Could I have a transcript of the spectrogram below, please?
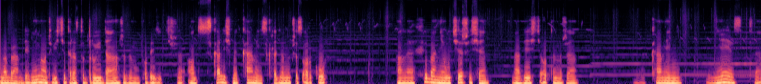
Dobra, biegniemy oczywiście teraz do druida, żeby mu powiedzieć, że odzyskaliśmy kamień skradziony przez orków, ale chyba nie ucieszy się na wieść o tym, że kamień nie jest e,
